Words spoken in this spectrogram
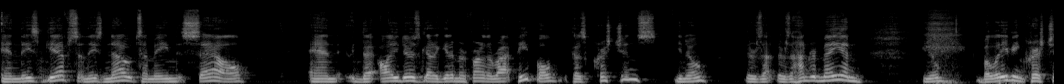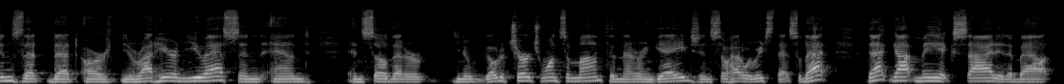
and these gifts and these notes, I mean, sell. And the, all you do is got to get them in front of the right people because Christians, you know, there's a, there's a hundred million you know believing Christians that that are you know right here in the U.S. and and and so that are you know go to church once a month and that are engaged. And so how do we reach that? So that that got me excited about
